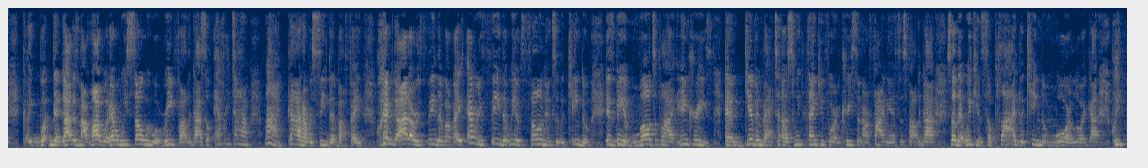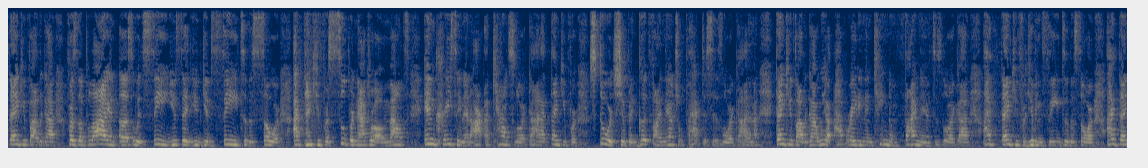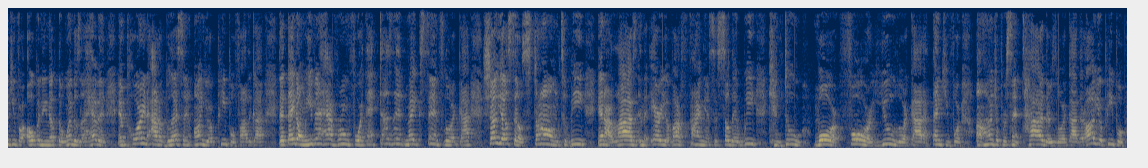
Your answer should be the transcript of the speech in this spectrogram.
what, that God is not mocked. Whatever we sow, we will reap, Father God. So every time my God, I received that by faith. When God, I received that by faith. Every seed that we have sown into the kingdom is being multiplied, increased, and given back to us. We thank you for increasing our finances, Father God, so that we can supply the kingdom more, Lord God. We thank you, Father God, for supplying us with seed. You said you'd give seed to the sower. I thank you for supernatural amounts increasing in our accounts, Lord God. I thank you for stewardship and good financial practices, Lord God. And I thank you, Father God. We are operating in kingdom finances, Lord God. I thank you for giving seed to the sower. I thank you for opening up the windows of heaven and pouring out a blessing on your people, Father God, that they don't even have room for it. That doesn't make sense, Lord God. Show yourself strong to be in our lives in the area of our finances so that we can do more for you, Lord God. I thank you for 100% tithers, Lord God, that all your people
